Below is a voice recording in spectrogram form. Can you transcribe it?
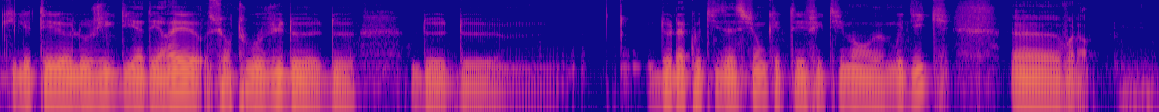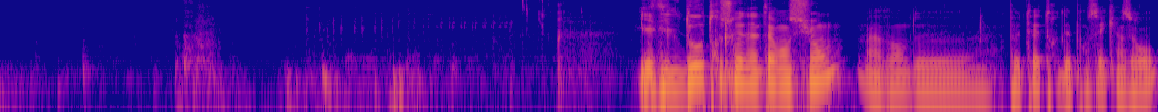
qu'il était logique d'y adhérer, surtout au vu de, de, la cotisation qui était effectivement euh, modique. Euh, voilà. Y a-t-il d'autres souhaits d'intervention avant de peut-être dépenser 15 euros?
